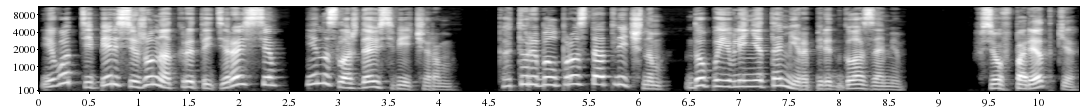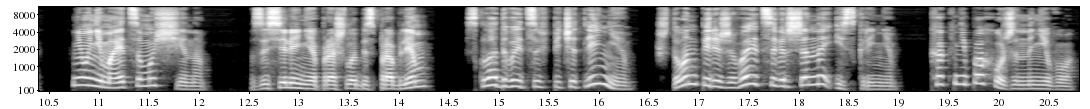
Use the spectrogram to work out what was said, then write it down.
и вот теперь сижу на открытой террасе и наслаждаюсь вечером, который был просто отличным до появления Тамира перед глазами. «Все в порядке?» – не унимается мужчина. «Заселение прошло без проблем?» Складывается впечатление, что он переживает совершенно искренне, как не похоже на него.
